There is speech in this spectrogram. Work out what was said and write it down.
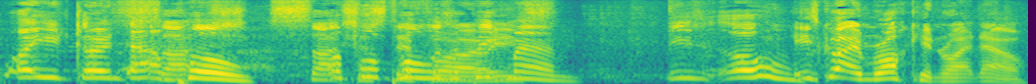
Why are you going down, Such- Paul? such I thought Paul was a big He's- man. He's oh, He's got him rocking right now.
